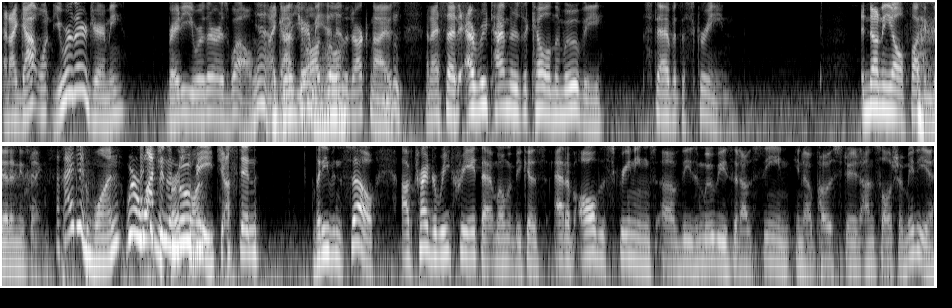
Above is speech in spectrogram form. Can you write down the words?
And I got one. You were there, Jeremy. Brady, you were there as well. Yeah, And I I got you Jeremy, all I glow in the dark knives. and I said, every time there's a kill in the movie, stab at the screen. And none of y'all fucking did anything. I did one. We were I watching the, first movie, one. Justin. But even so, I've tried to recreate that moment because out of all the screenings of these movies that I've seen, you know, posted on social media,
